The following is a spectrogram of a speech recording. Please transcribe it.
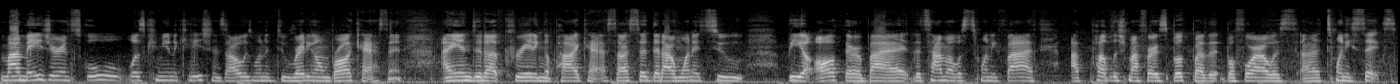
my major in school was communications. I always wanted to do radio and broadcasting. I ended up creating a podcast. So I said that I wanted to be an author by the time I was 25. I published my first book by the before I was uh, 26.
